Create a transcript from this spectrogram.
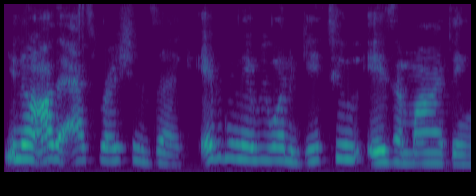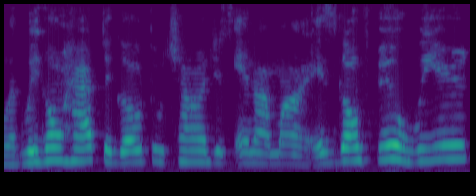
you know, all the aspirations, like everything that we want to get to is a mind thing. Like we're gonna have to go through challenges in our mind. It's gonna feel weird,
